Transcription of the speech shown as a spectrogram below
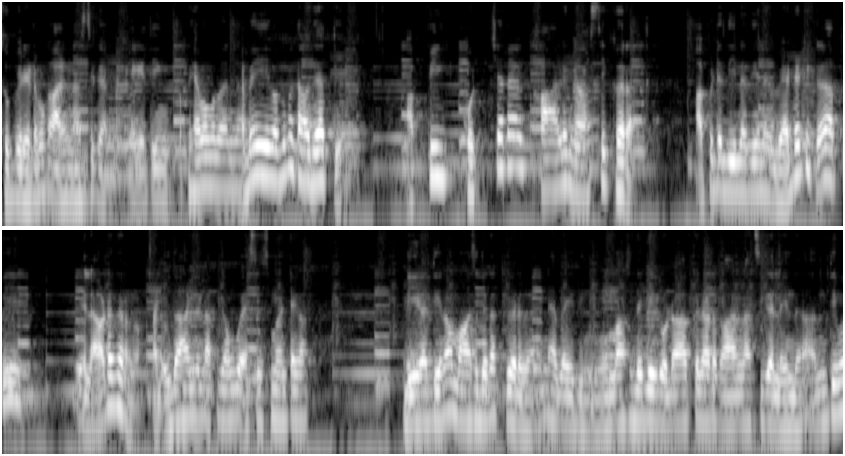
සුපිරියටම කාලි නාස්ති කරන්න එකතින් අපි හැමම දන්න හැබයි වගේම තවදයක්තිය අපි කොච්චර කාලෙ නාස්ති කරත් අපිට දීලා තියෙන වැඩ ටික අපි වෙලාට කරන අට උදාහන්න අපි ගමු ඇසස්මට එක දීලා තියෙන මාස දෙකක් වරගන්න හැබැයි මේ මාස දෙක ගොඩක් කලාට කාලනාසි කරලෙද අන්තිම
